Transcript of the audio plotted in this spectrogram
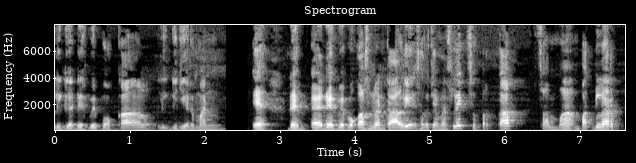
Liga DFB Pokal Liga Jerman. Eh, DF, eh DFB Pokal 9 kali satu Champions League Super Cup sama empat gelar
